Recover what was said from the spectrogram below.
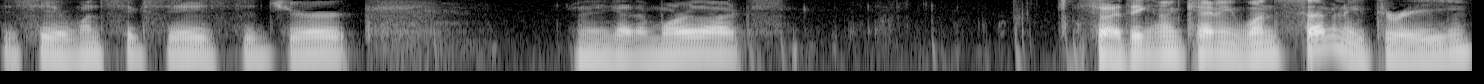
this here, 168 is the jerk. And then you got the Morlocks. So I think Uncanny 173,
